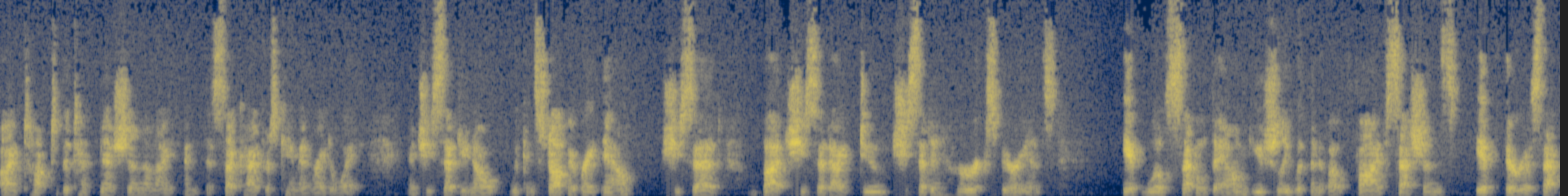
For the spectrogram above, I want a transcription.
I talked to the technician and I and the psychiatrist came in right away. And she said, you know, we can stop it right now. She said, but she said I do she said in her experience it will settle down usually within about 5 sessions if there is that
